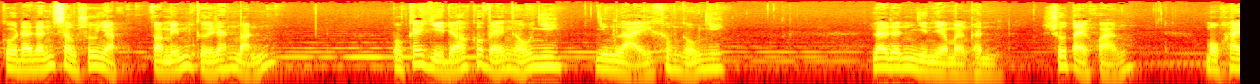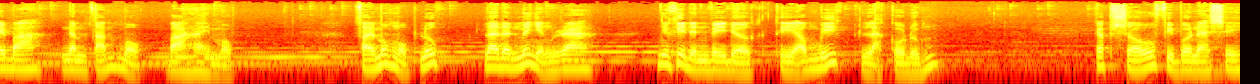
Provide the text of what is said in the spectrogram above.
Cô đã đánh xong số nhập và mỉm cười ranh mảnh. Một cái gì đó có vẻ ngẫu nhiên nhưng lại không ngẫu nhiên. La Đinh nhìn vào màn hình, số tài khoản 123 581 321. Phải mất một lúc, La Đinh mới nhận ra nhưng khi định vị được thì ông biết là cô đúng. Cấp số Fibonacci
